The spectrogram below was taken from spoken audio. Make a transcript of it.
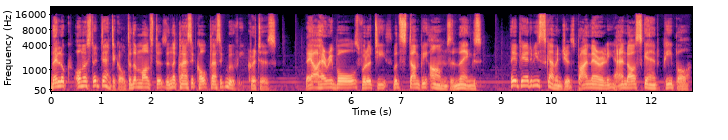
They look almost identical to the monsters in the classic cult classic movie, Critters. They are hairy balls full of teeth with stumpy arms and legs. They appear to be scavengers primarily and are scared people.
